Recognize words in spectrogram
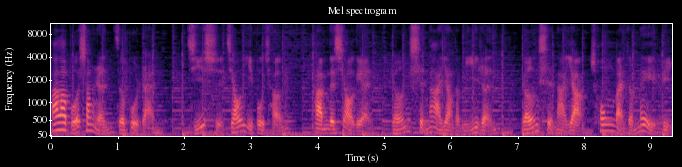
阿拉伯商人则不然，即使交易不成，他们的笑脸仍是那样的迷人，仍是那样充满着魅力。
